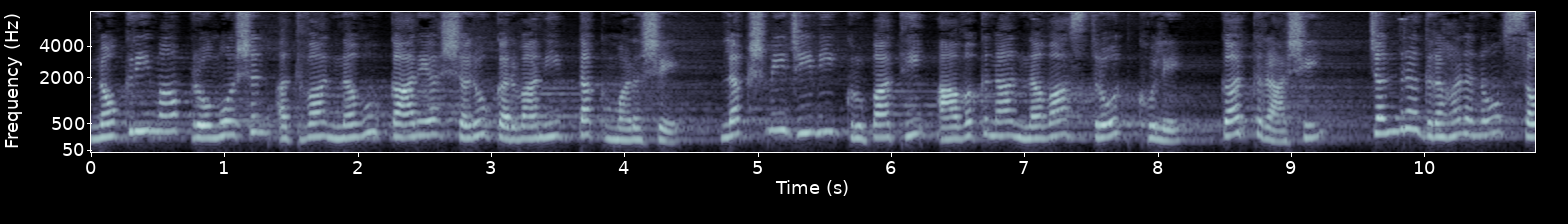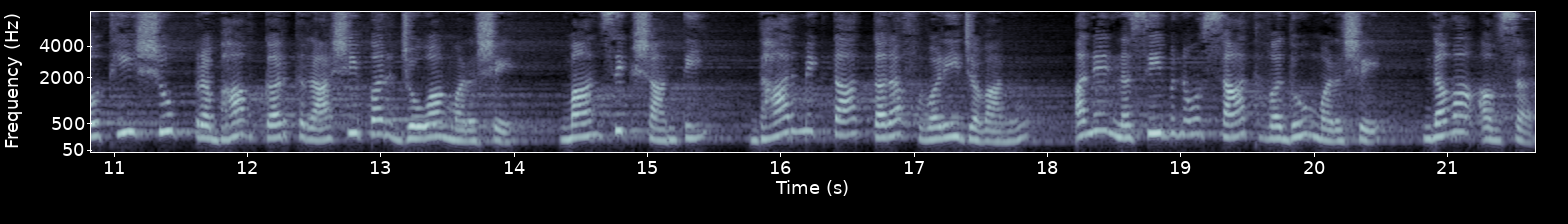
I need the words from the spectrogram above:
નોકરીમાં પ્રોમોશન અથવા નવું કાર્ય શરૂ કરવાની તક મળશે. લક્ષ્મીજીની કૃપાથી આવકના નવા સ્ત્રોત ખુલે. કર્ક રાશિ ચંદ્રગ્રહણનો સૌથી શુભ પ્રભાવ કર્ક રાશિ પર જોવા મળશે. માનસિક શાંતિ, ધાર્મિકતા તરફ વળી જવાનું અને નસીબનો સાથ વધુ મળશે. નવા અવસર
